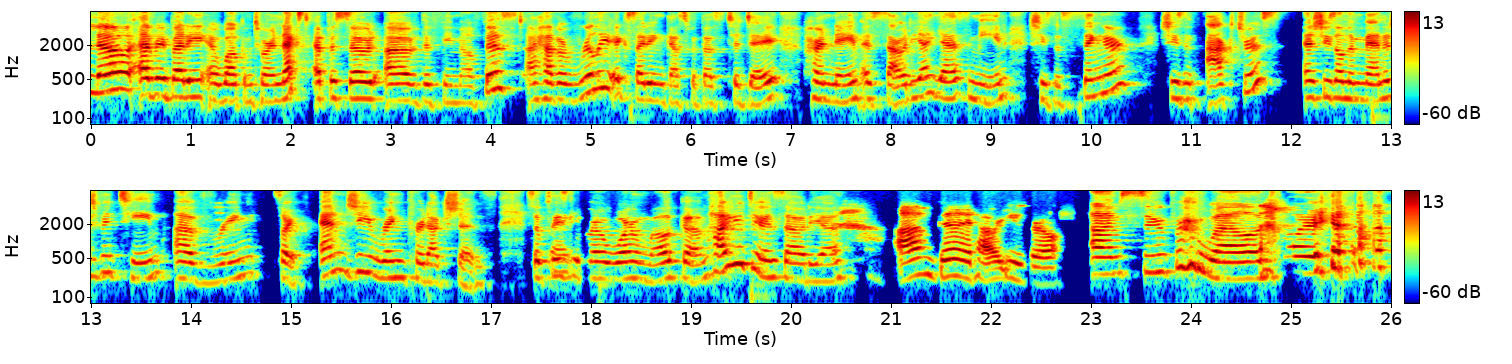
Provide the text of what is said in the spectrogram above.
Hello, everybody, and welcome to our next episode of The Female Fist. I have a really exciting guest with us today. Her name is Saudia Yasmein. She's a singer, she's an actress, and she's on the management team of Ring, sorry, MG Ring Productions. So please give her a warm welcome. How are you doing, Saudia? I'm good. How are you, girl? I'm super well. I'm sorry.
